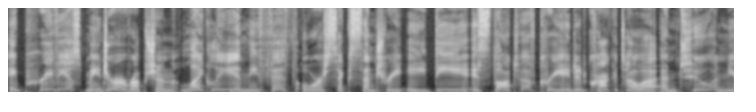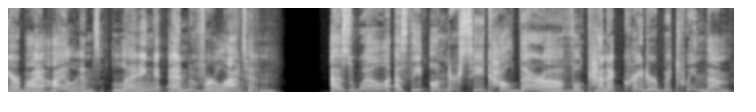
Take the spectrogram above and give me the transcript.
A previous major eruption, likely in the 5th or 6th century AD, is thought to have created Krakatoa and two nearby islands, Lang and Verlaten, as well as the undersea caldera volcanic crater between them,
